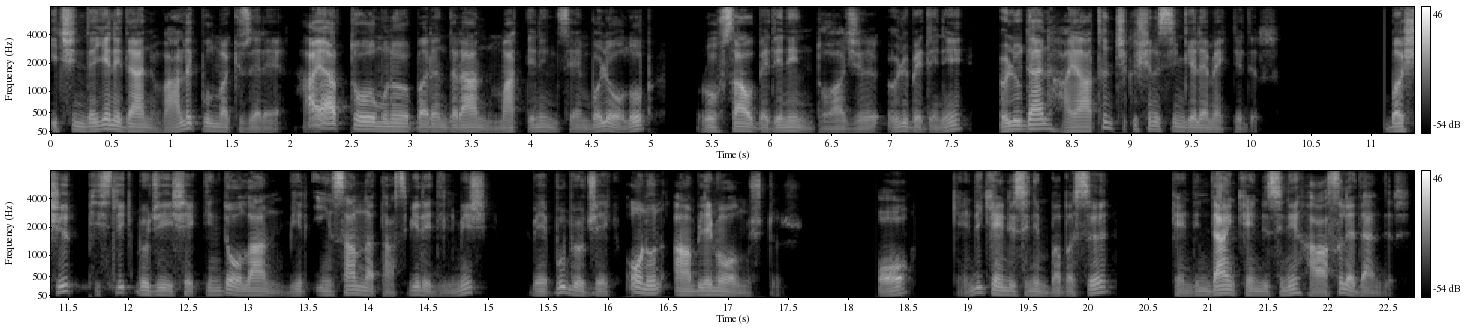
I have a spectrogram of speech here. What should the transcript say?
içinde yeniden varlık bulmak üzere hayat tohumunu barındıran maddenin sembolü olup, ruhsal bedenin doğacı ölü bedeni, ölüden hayatın çıkışını simgelemektedir. Başı pislik böceği şeklinde olan bir insanla tasvir edilmiş ve bu böcek onun amblemi olmuştur. O, kendi kendisinin babası, kendinden kendisini hasıl edendir.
